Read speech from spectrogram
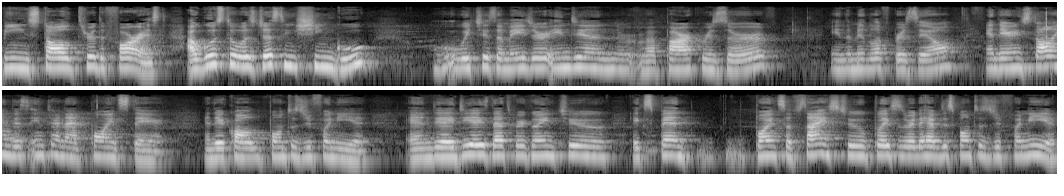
being installed through the forest. Augusto was just in Xingu, which is a major Indian uh, park reserve in the middle of Brazil, and they're installing these internet points there, and they're called pontos de fonia. And the idea is that we're going to expand points of science to places where they have this pontos de fonia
